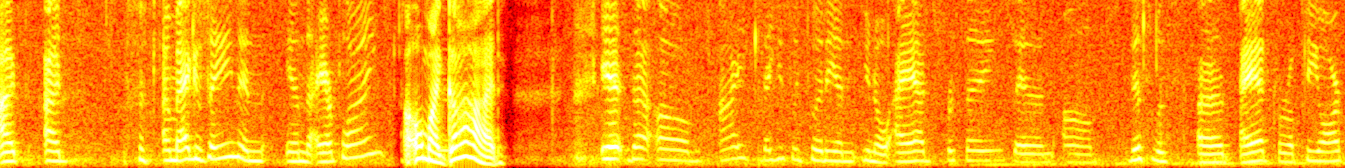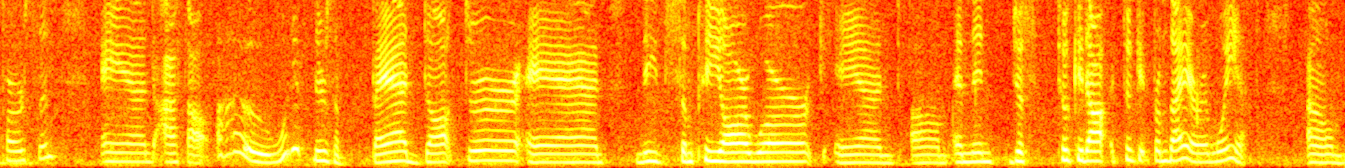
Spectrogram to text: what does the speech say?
I, I, a magazine in in the airplane. Oh my God! It the um I they usually put in you know ads for things and um this was an ad for a PR person and I thought oh what if there's a bad doctor and needs some PR work, and um, and then just took it out, took it from there and went. Um,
